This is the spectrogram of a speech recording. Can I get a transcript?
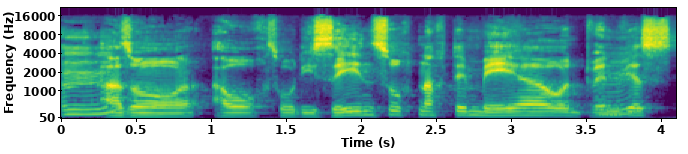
Mhm. Also auch so die Sehnsucht nach dem Meer und wenn mhm. wir es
